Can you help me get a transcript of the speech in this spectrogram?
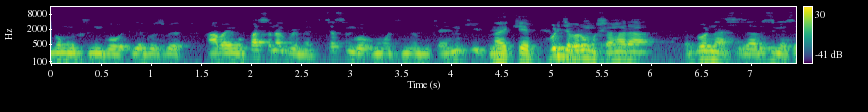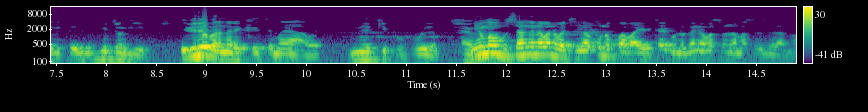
Ngo umukinnyi ngo yaguzwe habaye ngo personal agreement cyangwa se ngo umukinnyi yumvikanye n'ikipe. Burya aba ari umushahara bonus zaba zimeze bite ibintu nk'ibyo ngibyo. Ibirebana na recruitment yawe ni equipe uvuyemo. Niyo mpamvu usanga n'abana bakinnyi kuno kwa Bayirika Gundogan basoje amasezerano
